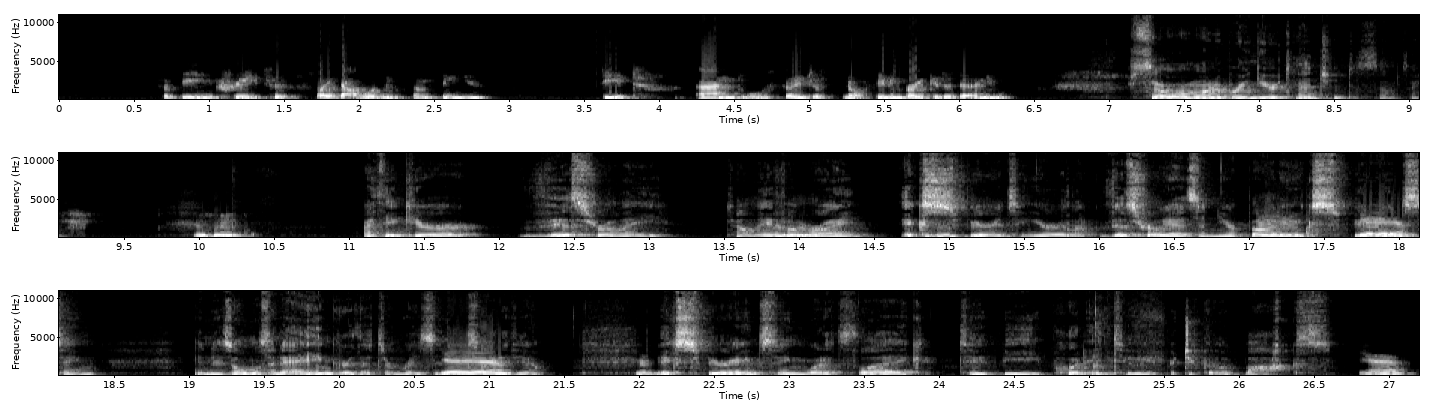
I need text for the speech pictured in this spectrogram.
for being creative, like that wasn't something you did, and also just not feeling very good at it anymore. So I want to bring your attention to something. Mm-hmm. I think you're viscerally, tell me if mm-hmm. I'm right, experiencing mm-hmm. your like viscerally as in your body mm-hmm. experiencing yeah, yeah. and there's almost an anger that's arisen yeah, inside of you. Mm-hmm. Experiencing what it's like to be put into a particular box. Yeah.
